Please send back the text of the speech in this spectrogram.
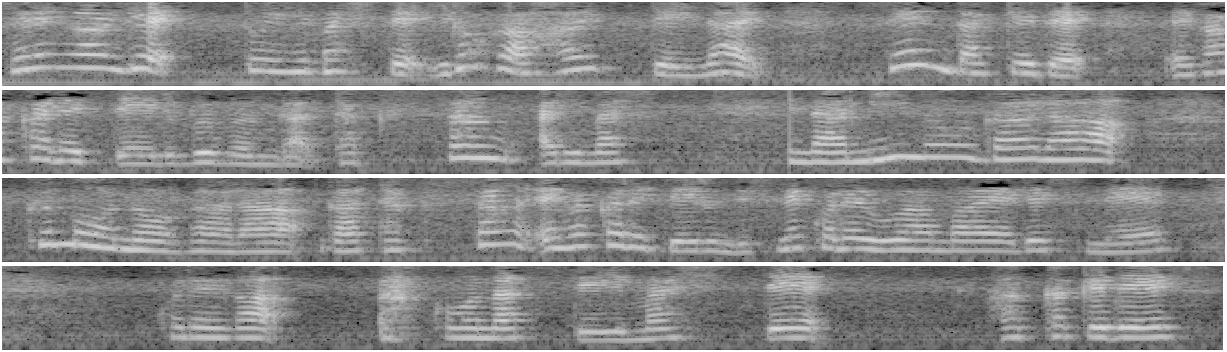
線上げと言いまして色が入っていない線だけで描かれている部分がたくさんあります。波の柄雲の柄がたくさん描かれているんですね。これ上前ですね。これが こうなっていまして八掛です。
